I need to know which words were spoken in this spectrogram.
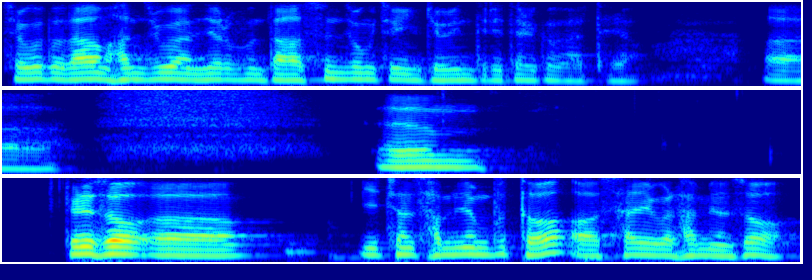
적어도 다음 한 주간 여러분 다 순종적인 교인들이 될 것 같아요. 어, 음, 그래서 어, 2003년부터 어, 사역을 하면서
